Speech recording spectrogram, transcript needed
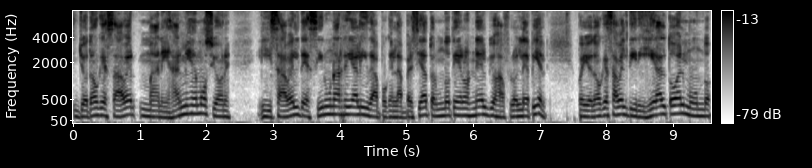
yo tengo que saber manejar mis emociones y saber decir una realidad, porque en la adversidad todo el mundo tiene los nervios a flor de piel. Pues yo tengo que saber dirigir al todo el mundo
